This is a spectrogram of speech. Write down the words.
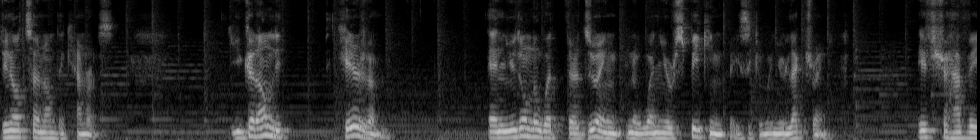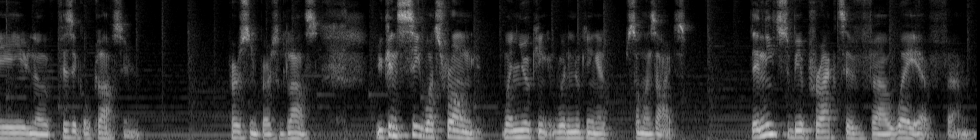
do not turn on the cameras. You can only hear them and you don't know what they're doing you know, when you're speaking, basically, when you're lecturing. If you have a you know, physical classroom, person-person class, you can see what's wrong when looking when looking at someone's eyes. There needs to be a proactive uh, way of, um,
